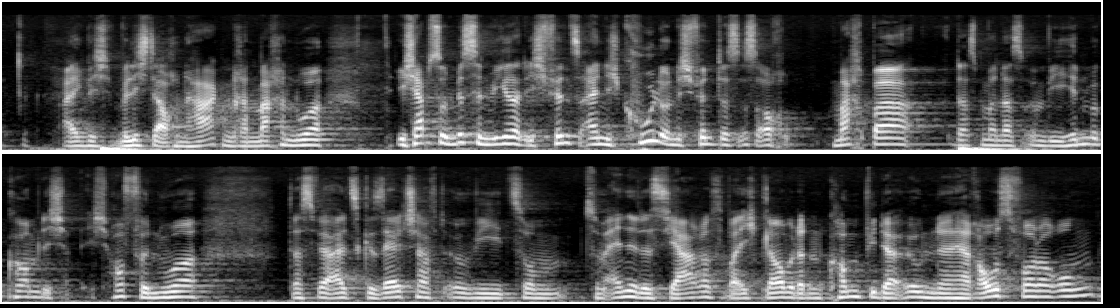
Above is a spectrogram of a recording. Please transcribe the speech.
eigentlich will ich da auch einen Haken dran machen, nur ich habe so ein bisschen, wie gesagt, ich finde es eigentlich cool und ich finde, das ist auch machbar, dass man das irgendwie hinbekommt. Ich, ich hoffe nur, dass wir als Gesellschaft irgendwie zum, zum Ende des Jahres, weil ich glaube, dann kommt wieder irgendeine Herausforderung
